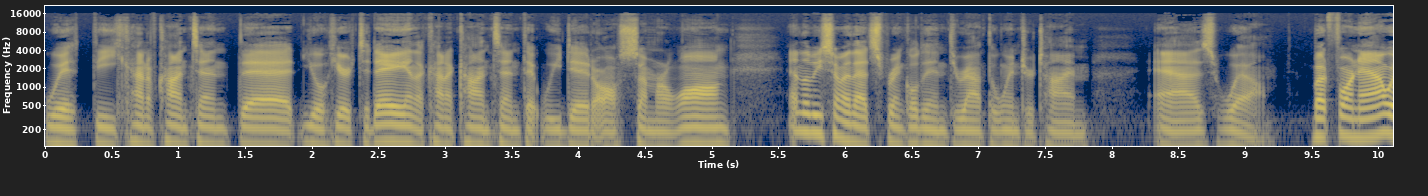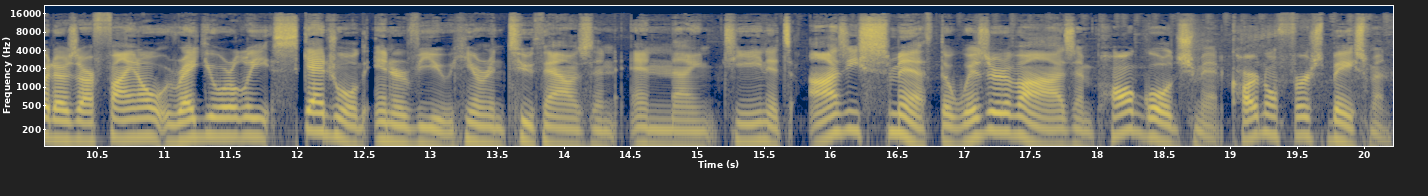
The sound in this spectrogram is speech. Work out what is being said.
with the kind of content that you'll hear today and the kind of content that we did all summer long. And there'll be some of that sprinkled in throughout the winter time as well. But for now, it is our final regularly scheduled interview here in 2019. It's Ozzie Smith, the Wizard of Oz, and Paul Goldschmidt, Cardinal first baseman,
